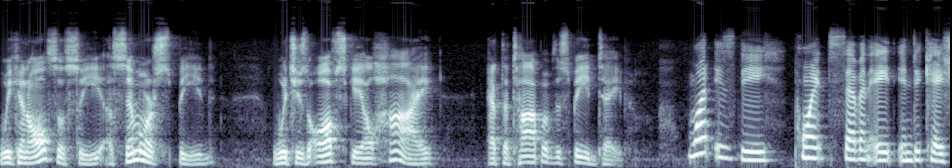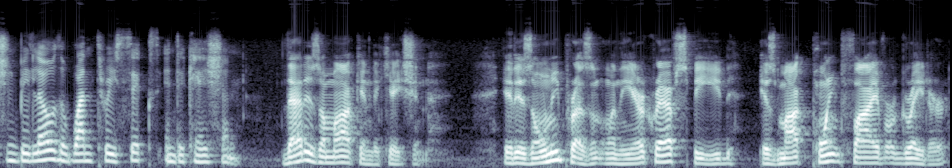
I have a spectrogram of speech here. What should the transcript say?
We can also see a similar speed, which is off scale high at the top of the speed tape. What is the .78 indication below the 136 indication? That is a Mach indication. It is only present when the aircraft speed is Mach 0.5 or greater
